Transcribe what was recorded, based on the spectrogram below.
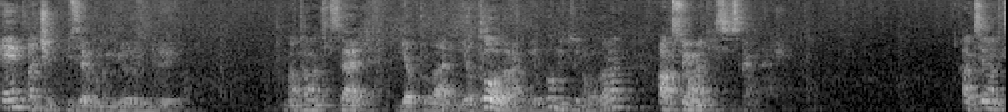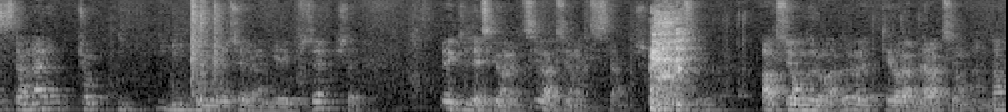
en açık bize bunun göründüğü matematiksel yapılar, yapı olarak, yapı bütünü olarak aksiyomatik sistemler. Aksiyomatik sistemler çok bir kelimeyle söylemem gerekirse işte Öklides geometrisi ve aksiyomatik sistemler. Aksiyonları vardır ve teoremler aksiyonlarından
